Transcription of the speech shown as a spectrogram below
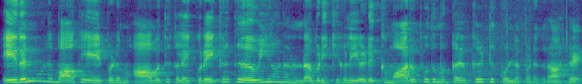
இதன் மூலமாக ஏற்படும் ஆபத்துகளை குறைக்க தேவையான நடவடிக்கைகளை எடுக்குமாறு பொதுமக்கள் கேட்டுக் கொள்ளப்படுகிறார்கள்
